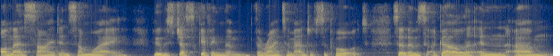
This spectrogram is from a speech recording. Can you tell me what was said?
on their side in some way who was just giving them the right amount of support. So there was a girl in um,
